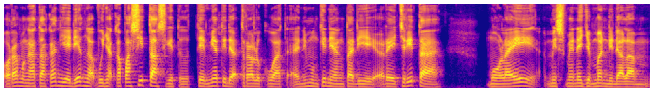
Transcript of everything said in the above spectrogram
orang mengatakan ya dia nggak punya kapasitas gitu. Timnya tidak terlalu kuat. Eh, Ini mungkin yang tadi Ray cerita mulai mismanagement di dalam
